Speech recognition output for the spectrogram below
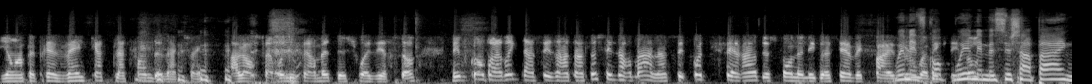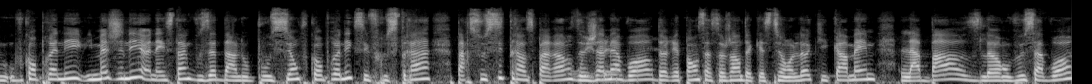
ils ont à peu près 24 plateformes de vaccins. Alors, ça va nous permettre de choisir ça. Mais vous comprendrez que dans ces ententes-là, c'est normal. Hein? C'est pas différent de ce qu'on a négocié avec Pfizer oui, mais ou avec les oui, autres. mais Monsieur Champagne, vous comprenez. Imaginez un instant que vous êtes dans l'opposition. Vous comprenez que c'est frustrant, par souci de transparence, de Oui, jamais mais- avoir de réponse à ce genre de questions-là, qui est quand même la base. Là, on veut savoir.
